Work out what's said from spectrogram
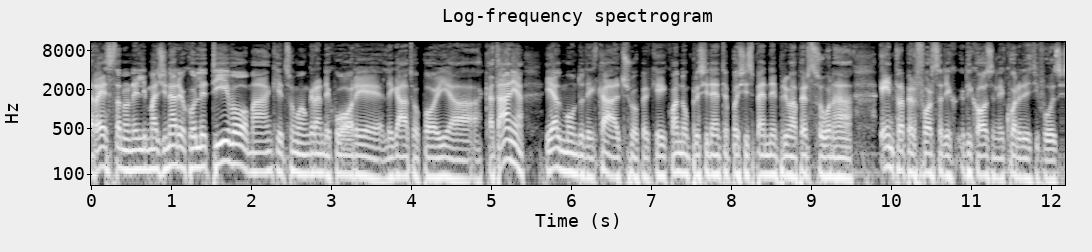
restano nell'immaginario collettivo, ma anche insomma un grande cuore legato poi a Catania e al mondo del calcio, perché quando un presidente poi si spende in prima persona entra per forza di, di cose nel cuore dei tifosi.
